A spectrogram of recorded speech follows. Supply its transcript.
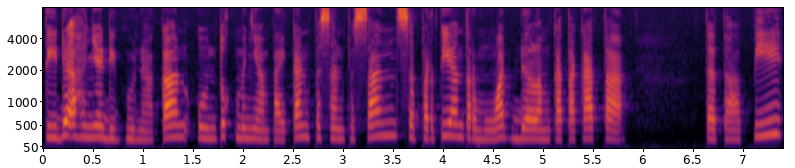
tidak hanya digunakan untuk menyampaikan pesan-pesan seperti yang termuat dalam kata-kata, tetapi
